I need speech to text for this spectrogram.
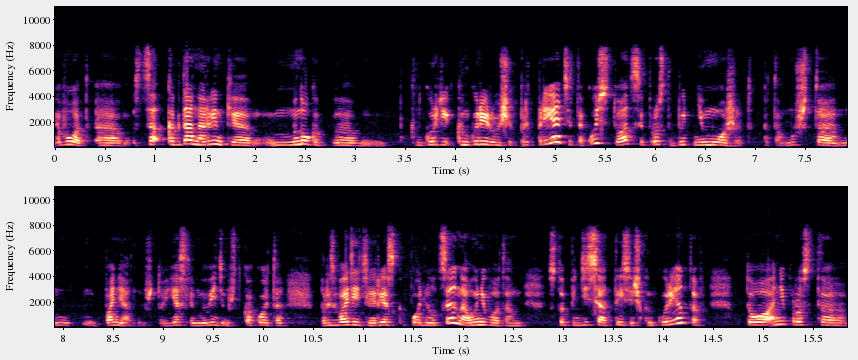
Вот. Э, когда на рынке много э, конкурирующих предприятий, такой ситуации просто быть не может. Потому что, ну, понятно, что если мы видим, что какой-то производитель резко поднял цены, а у него там 150 тысяч конкурентов, то они просто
